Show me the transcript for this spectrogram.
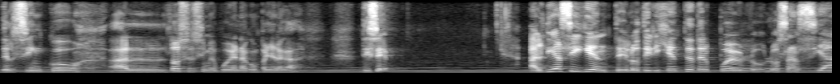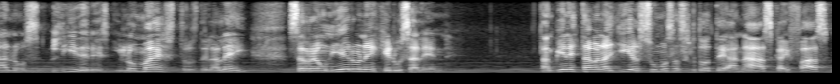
del 5 al 12, si me pueden acompañar acá, dice, al día siguiente los dirigentes del pueblo, los ancianos, líderes y los maestros de la ley se reunieron en Jerusalén. También estaban allí el sumo sacerdote Anás, Caifás,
